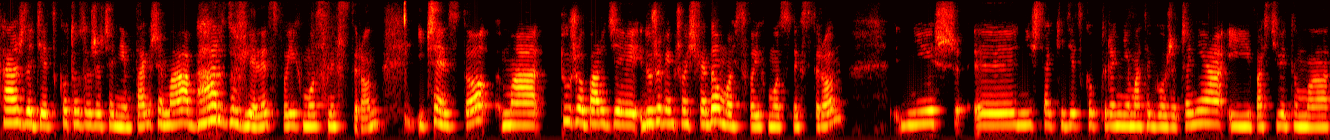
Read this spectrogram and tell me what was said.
każde dziecko to z orzeczeniem tak, że ma bardzo wiele swoich mocnych stron i często ma dużo bardziej, dużo większą świadomość swoich mocnych stron, niż, y, niż takie dziecko, które nie ma tego orzeczenia i właściwie to ma,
